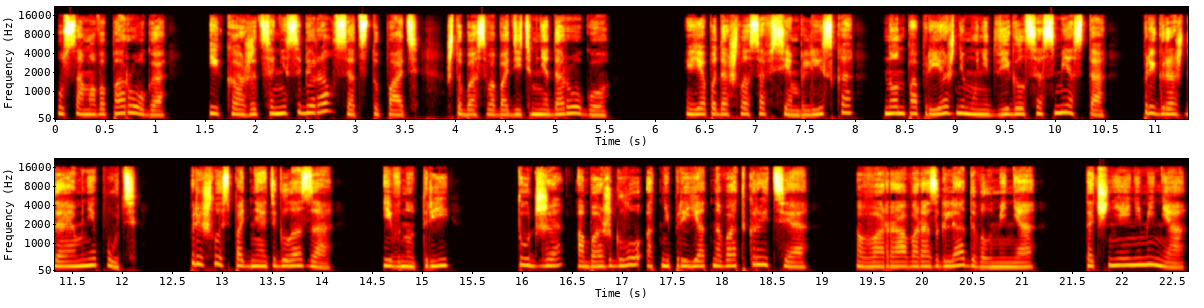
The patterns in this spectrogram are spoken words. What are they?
у самого порога и, кажется, не собирался отступать, чтобы освободить мне дорогу. Я подошла совсем близко, но он по-прежнему не двигался с места, преграждая мне путь. Пришлось поднять глаза, и внутри тут же обожгло от неприятного открытия. Варава разглядывал меня, точнее не меня,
